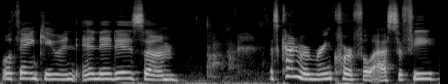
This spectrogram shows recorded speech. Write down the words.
Well, thank you. And, and it is. Um, it's kind of a Marine Corps philosophy.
